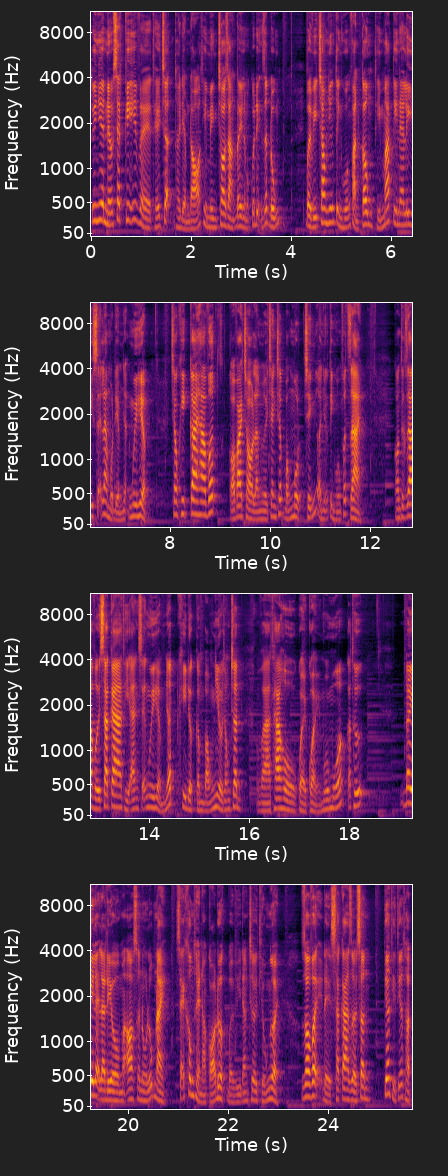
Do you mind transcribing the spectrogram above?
Tuy nhiên nếu xét kỹ về thế trận thời điểm đó thì mình cho rằng đây là một quyết định rất đúng. Bởi vì trong những tình huống phản công thì Martinelli sẽ là một điểm nhận nguy hiểm, trong khi Kai Havertz có vai trò là người tranh chấp bóng một chính ở những tình huống phất dài. Còn thực ra với Saka thì anh sẽ nguy hiểm nhất khi được cầm bóng nhiều trong chân và tha hồ quẩy quẩy múa múa các thứ. Đây lại là điều mà Arsenal lúc này sẽ không thể nào có được bởi vì đang chơi thiếu người. Do vậy để Saka rời sân, tiếc thì tiếc thật,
